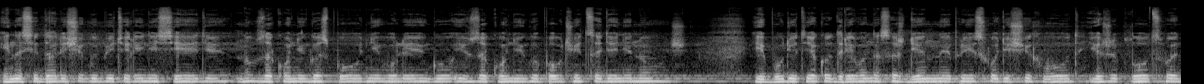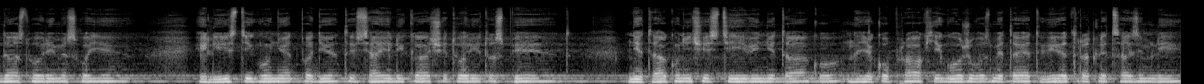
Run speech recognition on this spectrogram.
и на седалище губителей не седи, но в законе Господней воле Его, и в законе Его поучится день и ночь. И будет, яко древо насажденное при исходящих вод, еже плод свой даст во время свое, и лист его не отпадет, и вся еликаче творит успеет. Не так у нечестиве, не тако, на яко прах его же возметает ветер от лица земли.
